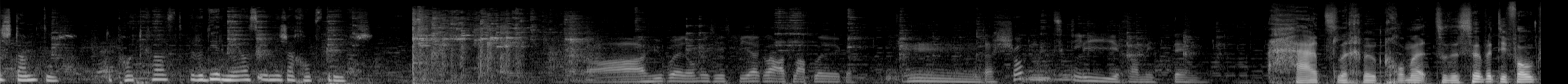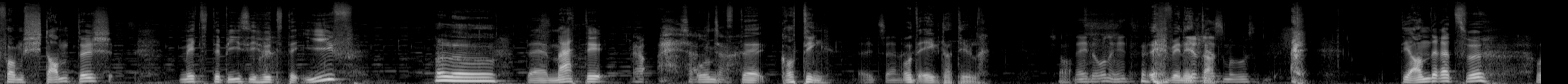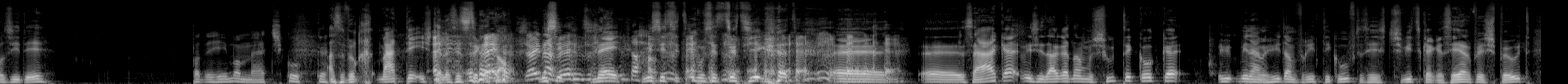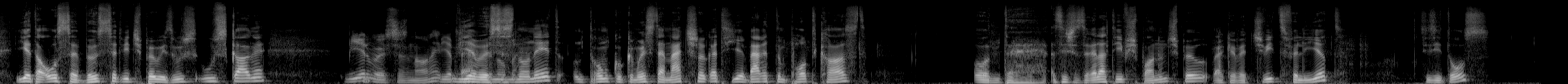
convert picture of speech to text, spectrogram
Der Stammtisch, der Podcast, wo du dir mehr als ähnlich an Kopf greifst. Ah, muss ich das Bierglas ablegen. Mm, das ist schon ganz gleich mit dem. Herzlich willkommen zu der siebten Folge vom Stammtisch. Mit dabei sind heute der Yves, Hallo. der Matti Ja, und der Gotting. Und ich natürlich. Nein, du nicht. Ich bin nicht da. lassen wir aus. Die anderen zwei, wo sind die? Bei daheim am Match gucken. Also wirklich, Matti, ich stelle es jetzt gerade ab. Nein, Wir sind, nein, wir sind jetzt, ich muss jetzt nicht hier gerade, äh, äh, sagen, wir sind auch gerade am Shooten gucken. Wir nehmen heute am Freitag auf, das heisst, die Schweiz gegen Serbien spielt. Ihr da außen wisst, wie das Spiel ist aus ausgegangen. Wir wissen es noch nicht. Wir Wir wissen es noch nicht und darum gucken wir uns den Match noch gerade hier während dem Podcast. Und äh, es ist ein relativ spannendes Spiel, wegen wenn die Schweiz verliert, sie sind das.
